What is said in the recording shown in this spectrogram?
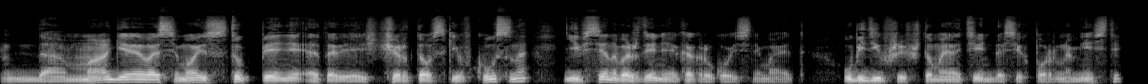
Да, магия восьмой ступени — это вещь чертовски вкусно, и все наваждения как рукой снимает. Убедившись, что моя тень до сих пор на месте,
